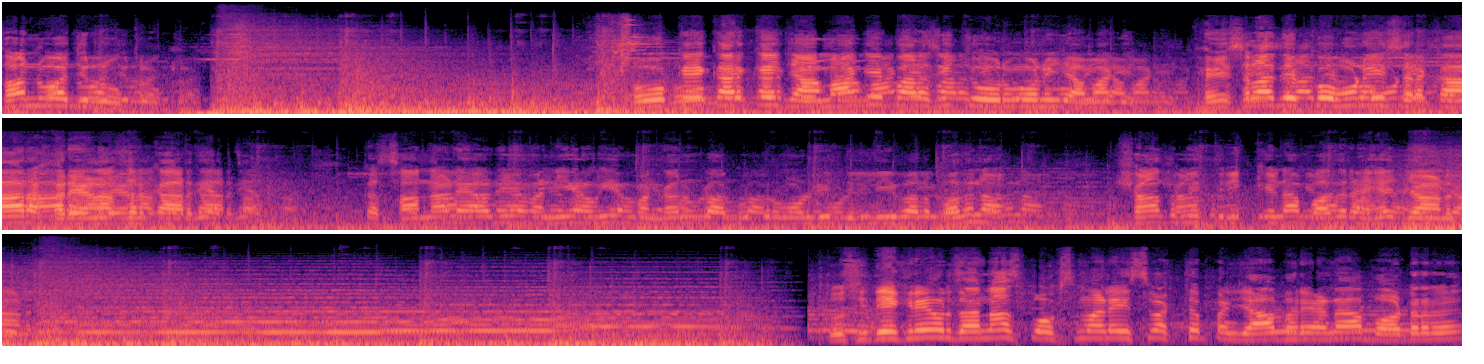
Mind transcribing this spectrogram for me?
ਸਾਨੂੰ ਅੱਜ ਰੋਕ ਰੱਖਿਆ। ਹੋ ਕੇ ਕਰਕੇ ਜਾਵਾਂਗੇ ਪਰ ਅਸੀਂ ਚੋਰੀਆਂ ਨਹੀਂ ਜਾਵਾਂਗੇ। ਫੈਸਲਾ ਦੇਖੋ ਹੁਣ ਇਹ ਸਰਕਾਰ ਹਰਿਆਣਾ ਸਰਕਾਰ ਦੇ। ਕਿਸਾਨਾਂ ਨੇ ਆਪਣੀਆਂ ਮੰਨੀਆਂ ਹੋਈਆਂ ਮੰਗਾਂ ਨੂੰ ਲਾਗੂ ਕਰਵਾਉਣ ਲਈ ਦਿੱਲੀ ਵੱਲ ਵਧਣਾ ਸ਼ਾਂਤਮਈ ਤਰੀਕੇ ਨਾਲ ਵਧ ਰਹੇ ਜਾਣ ਦਿਓ ਤੁਸੀਂ ਦੇਖ ਰਹੇ ਹੋ ਰੋਜ਼ਾਨਾ ਸਪੋਕਸਮੈਨ ਇਸ ਵਕਤ ਪੰਜਾਬ ਹਰਿਆਣਾ ਬਾਰਡਰ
